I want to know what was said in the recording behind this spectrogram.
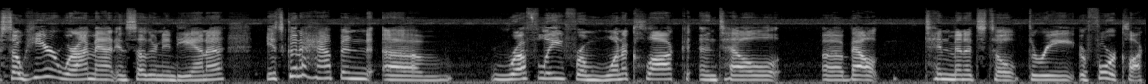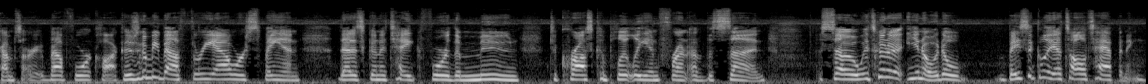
so here where I'm at in southern Indiana, it's going to happen um, roughly from 1 o'clock until uh, about 10 minutes till 3 or 4 o'clock. I'm sorry, about 4 o'clock. There's going to be about a three hour span that it's going to take for the moon to cross completely in front of the sun. So it's going to, you know, it'll basically that's all it's happening.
